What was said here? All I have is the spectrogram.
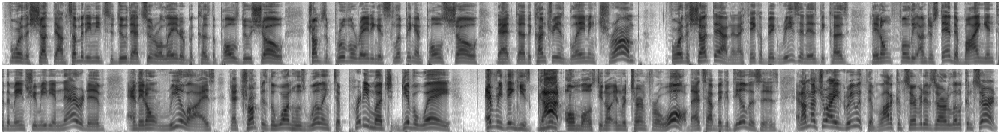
for the shutdown. Somebody needs to do that sooner or later because the polls do show Trump's approval rating is slipping, and polls show that uh, the country is blaming Trump for the shutdown. And I think a big reason is because they don't fully understand. They're buying into the mainstream media narrative, and they don't realize that Trump is the one who's willing to pretty much give away everything he's got almost, you know, in return for a wall. That's how big a deal this is. And I'm not sure I agree with them. A lot of conservatives are a little concerned.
